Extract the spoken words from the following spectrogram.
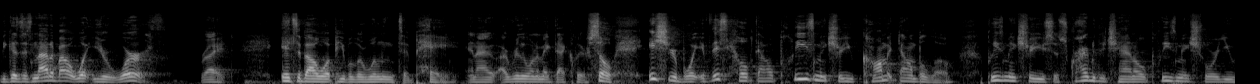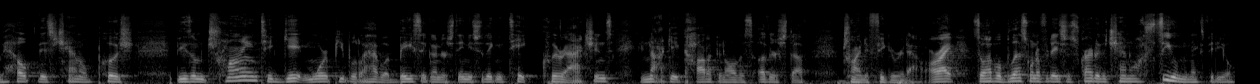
Because it's not about what you're worth right? It's about what people are willing to pay. And I, I really want to make that clear. So it's your boy. If this helped out, please make sure you comment down below. Please make sure you subscribe to the channel. Please make sure you help this channel push because I'm trying to get more people to have a basic understanding so they can take clear actions and not get caught up in all this other stuff trying to figure it out. All right. So have a blessed, wonderful day. Subscribe to the channel. I'll see you in the next video.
